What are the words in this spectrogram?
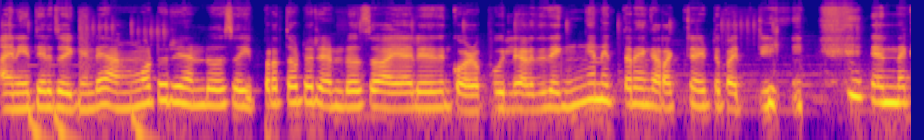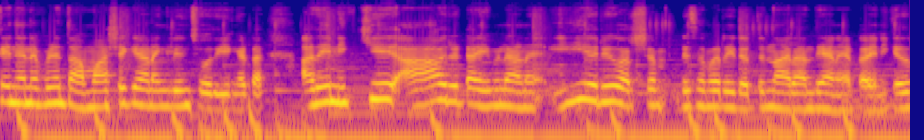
അനിയത്തിൽ ചോദിക്കണ്ടേ അങ്ങോട്ടൊരു രണ്ട് ദിവസം ഇപ്പുറത്തോട്ടൊരു രണ്ട് ദിവസം ആയാലും കുഴപ്പമില്ലായിരുന്നു. ഇത് എങ്ങനെ ഇത്രയും കറക്റ്റായിട്ട് പറ്റി? എന്നൊക്കെ ഞാൻ എപ്പോഴും തമാശയ്ക്കാണെങ്കിലും ചോദിക്കും കേട്ടോ. അതെനിക്ക് ആ ഒരു ടൈമിലാണ് ഈ ഒരു വർഷം ഡിസംബർ ഇരുപത്തിനാലാം തീയതിയാണ് കേട്ടോ എനിക്കത്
